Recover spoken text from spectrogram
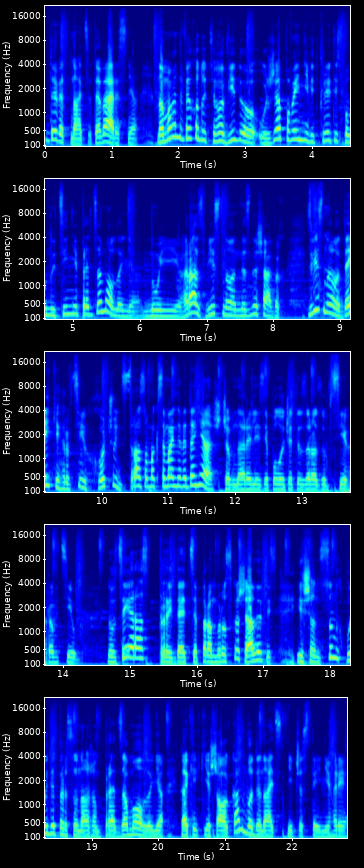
19 вересня. На момент виходу цього відео уже повинні відкритись повноцінні предзамовлення. Ну і гра, звісно, не з дешевих. Звісно, деякі гравці хочуть зразу максимальне видання, щоб на релізі отримати зразу всіх гравців. Ну в цей раз прийдеться прям розкошелитись, і Шансунг буде персонажем предзамовлення, так як і Шаокан в 11 частині гри.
